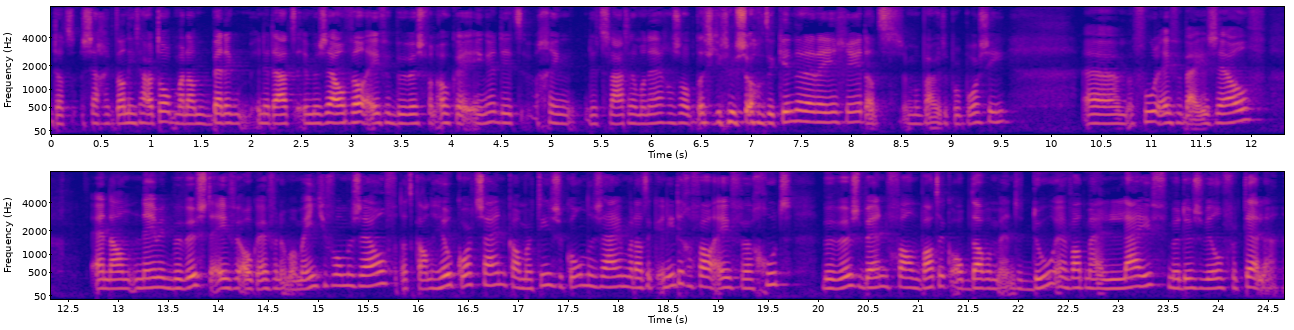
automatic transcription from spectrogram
dat zeg ik dan niet hardop, maar dan ben ik inderdaad in mezelf wel even bewust van: oké, Inge, dit, ging, dit slaat helemaal nergens op dat je nu zo op de kinderen reageert. Dat is helemaal buiten proportie. Um, voel even bij jezelf. En dan neem ik bewust even ook even een momentje voor mezelf. Dat kan heel kort zijn, kan maar 10 seconden zijn, maar dat ik in ieder geval even goed bewust ben van wat ik op dat moment doe en wat mijn lijf me dus wil vertellen.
